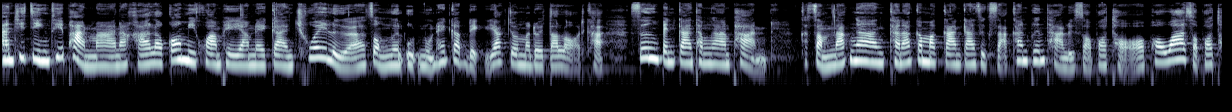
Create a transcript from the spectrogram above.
อันที่จริงที่ผ่านมานะคะ เราก็มีความพยายามในการช่วยเหลือส่งเงินอุดหนุนให้กับเด็กยากจนมาโดยตลอดค่ะ ซึ่งเป็นการทำงานผ่าน สำนักงานคณะกรรมการการศึกษาขั้นพื้นฐานหรือสพท เพราะว่าสพท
